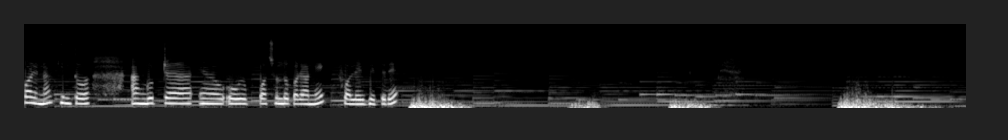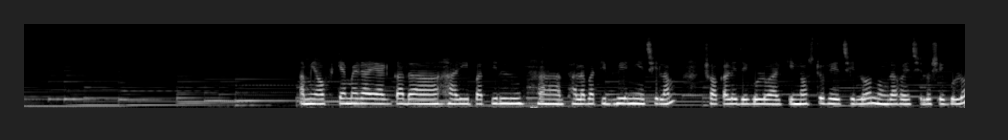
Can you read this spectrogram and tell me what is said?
করে না, কিন্তু আঙ্গুরটা ও পছন্দ করে অনেক ফলের ভেতরে। আমি অফ ক্যামেরায় এক গাদা হাঁড়ি পাতিল থালাবাটি ধুয়ে নিয়েছিলাম। সকালে যেগুলো আর কি নষ্ট হয়েছিল, নোংরা হয়েছিল সেগুলো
